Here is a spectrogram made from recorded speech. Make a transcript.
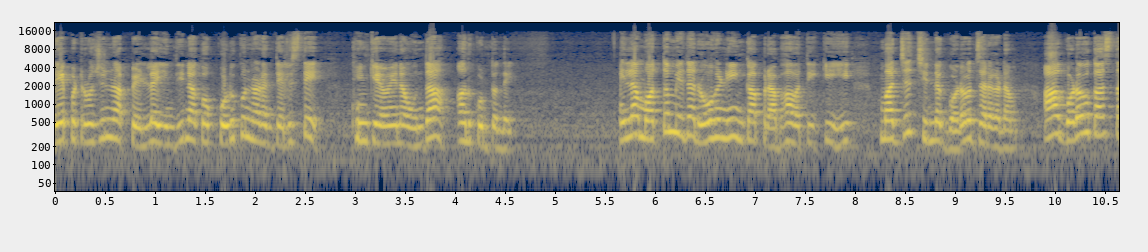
రేపటి రోజున నా పెళ్ళయింది నాకు కొడుకున్నాడని తెలిస్తే ఇంకేమైనా ఉందా అనుకుంటుంది. ఇలా మొత్తం మీద రోహిణి ఇంకా ప్రభావతికి మధ్య చిన్న గొడవ జరగడం. ఆ గొడవ కాస్త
